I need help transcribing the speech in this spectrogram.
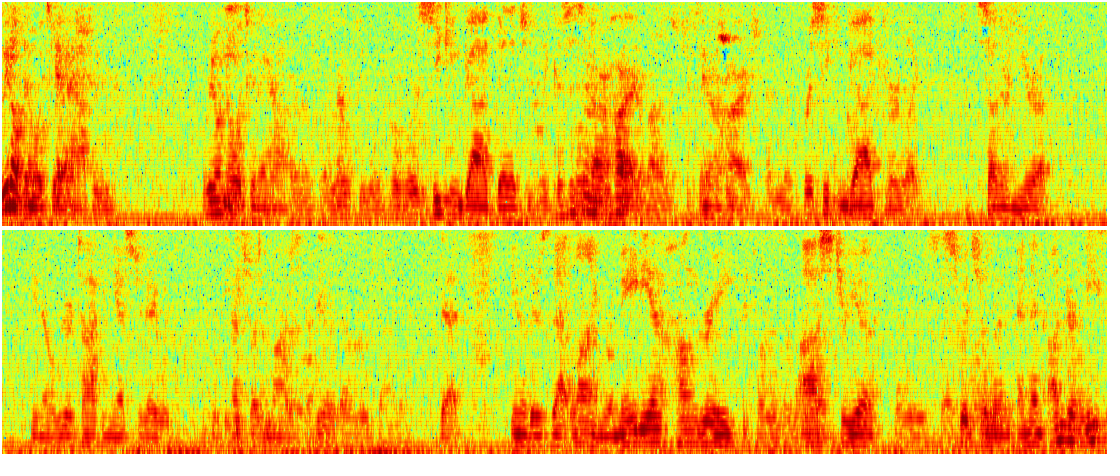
We don't know what's going to happen. We don't know what's going to happen, but we're seeking God diligently because it's in our heart. It's in our heart. We're seeking God for like Southern Europe. You know, we were talking yesterday with, with Pastor Tomas that you know there's that line: Romania, Hungary, Austria, Switzerland, and then underneath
